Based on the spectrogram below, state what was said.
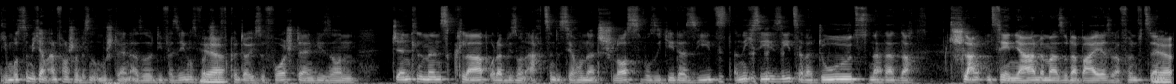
ich musste mich am Anfang schon ein bisschen umstellen. Also die Versicherungswirtschaft ja. könnt ihr euch so vorstellen wie so ein Gentleman's Club oder wie so ein 18. Jahrhundert Schloss, wo sich jeder sieht, nicht sie sieht, aber duzt nach, nach, nach schlanken zehn Jahren, wenn man so dabei ist, oder 15. Ja.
